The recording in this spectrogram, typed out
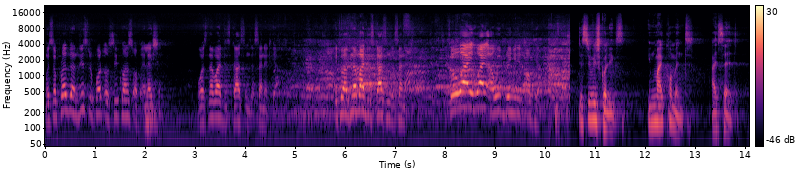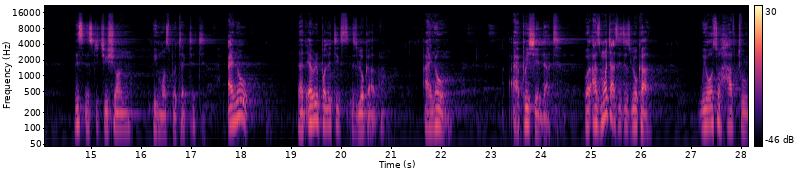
Mr. President, this report of sequence of election was never discussed in the Senate here. It was never discussed in the Senate. So why, why are we bringing it up here? Distinguished colleagues, in my comment, I said, this institution, we must protect it. I know that every politics is local. I know. I appreciate that. But as much as it is local, we also have to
